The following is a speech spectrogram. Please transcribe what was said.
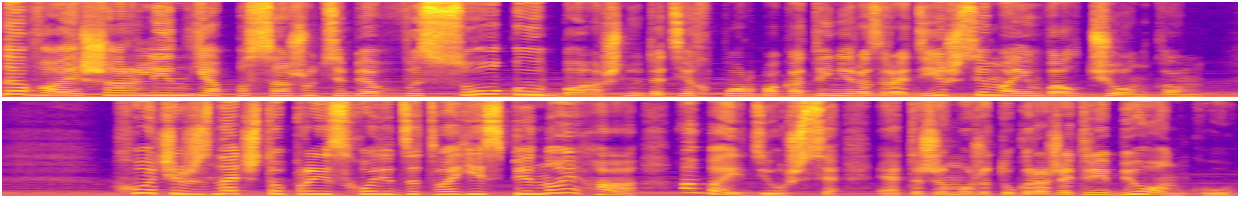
«Давай, Шарлин, я посажу тебя в высокую башню до тех пор, пока ты не разродишься моим волчонком». Хочешь знать, что происходит за твоей спиной? Ха, обойдешься. Это же может угрожать ребенку.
